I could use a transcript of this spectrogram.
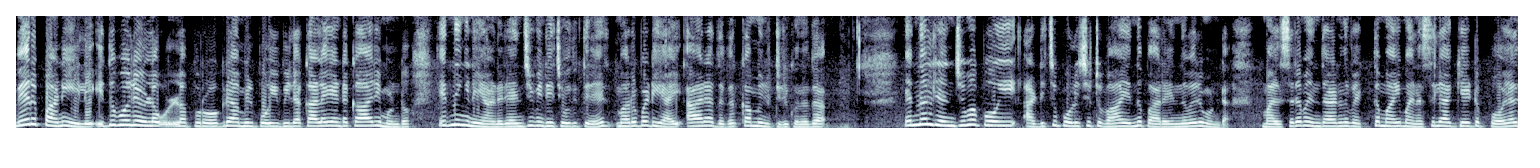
വേറെ പണിയില്ലേ? ഇതുപോലെയുള്ള ഉള്ള പ്രോഗ്രാമിൽ പോയി വില കളയേണ്ട കാര്യമുണ്ടോ? എന്നിങ്ങനെയാണ് രഞ്ജുവിന്റെ ചോദ്യത്തിന് മറുപടിയായി ആരാധകർ കമ്മിറ്റിരിക്കുന്നത് എന്നാൽ രഞ്ജുമ പോയി അടിച്ചു പൊളിച്ചിട്ട് വാ എന്ന് പറയുന്നവരുമുണ്ട്. മത്സരം എന്താണെന്ന് വ്യക്തമായി മനസ്സിലാക്കിയിട്ട് പോയാൽ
